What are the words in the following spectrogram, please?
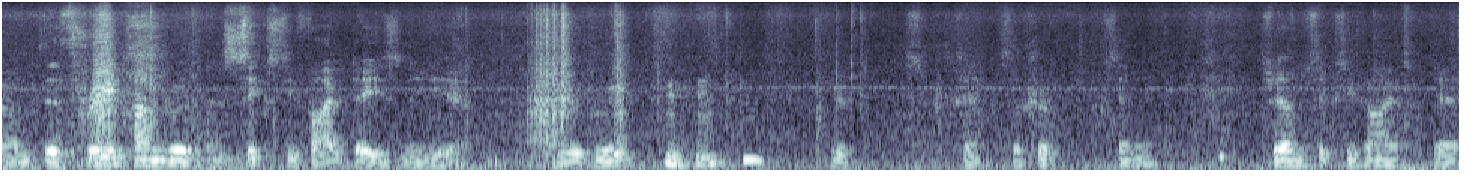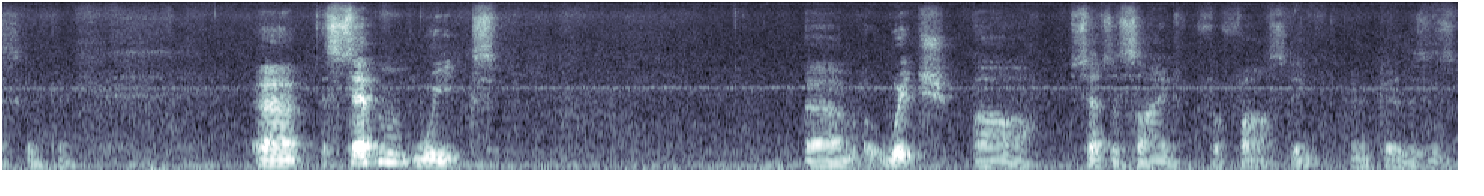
Um, there are 365 days in a year. Do you agree? Mm-hmm. You, so Sasha? 365? Yes, okay. Uh, seven weeks, um, which are set aside for fasting. Okay, this is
